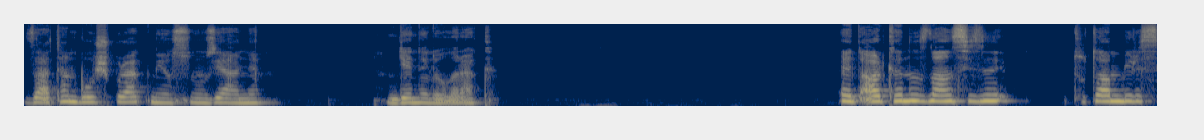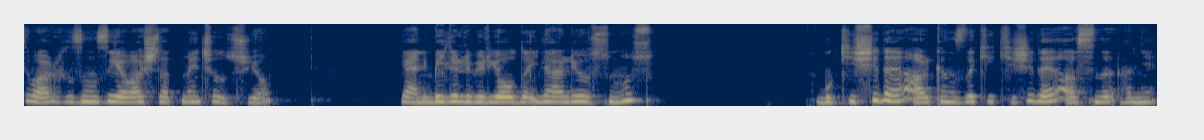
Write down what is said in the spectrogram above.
zaten boş bırakmıyorsunuz yani genel olarak. Evet arkanızdan sizi tutan birisi var. Hızınızı yavaşlatmaya çalışıyor. Yani belirli bir yolda ilerliyorsunuz. Bu kişi de arkanızdaki kişi de aslında hani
